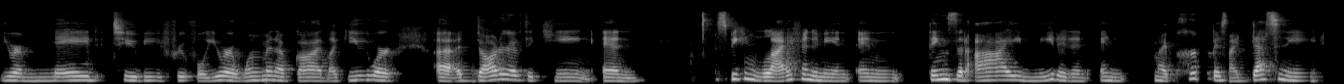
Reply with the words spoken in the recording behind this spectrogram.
you are made to be fruitful. You are a woman of god. Like you are a daughter of the king and speaking life into me and, and things that i needed and and my purpose my destiny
